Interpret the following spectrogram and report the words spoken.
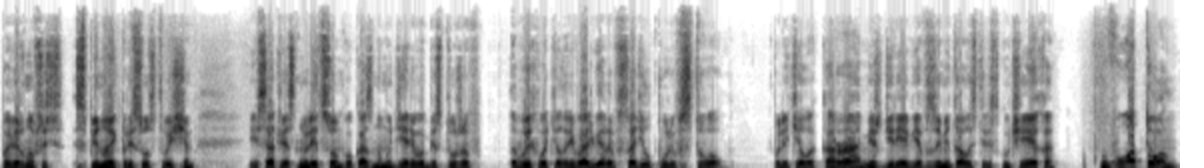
Повернувшись спиной к присутствующим и, соответственно, лицом к указанному дереву, Бестужев выхватил револьвер и всадил пулю в ствол. Полетела кора, меж деревьев заметалось трескучее эхо. «Вот он!»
